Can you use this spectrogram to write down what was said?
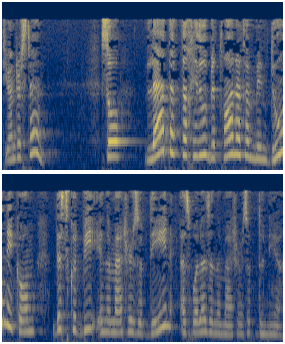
Do you understand? So, لا تتخذوا بطانة من دونكم This could be in the matters of deen as well as in the matters of dunya.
